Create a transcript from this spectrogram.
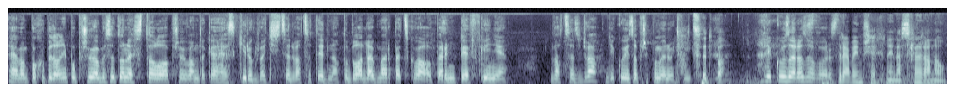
Já vám pochopitelně popřeju, aby se to nestalo a přeju vám také hezký rok 2021. To byla Dagmar Pecková, operní pěvkyně. 22. Děkuji za připomenutí. 22. Děkuji za rozhovor. Zdravím všechny, nashledanou.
